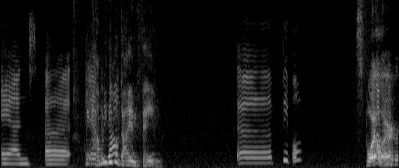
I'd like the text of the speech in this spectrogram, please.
And uh, Wait, how many people die in fame? Uh, people. I Spoiler. It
